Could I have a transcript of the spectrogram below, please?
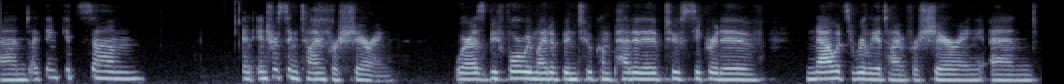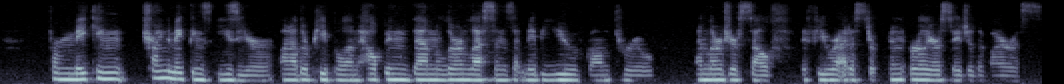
And I think it's um, an interesting time for sharing. Whereas before we might have been too competitive, too secretive, now it's really a time for sharing and for making trying to make things easier on other people and helping them learn lessons that maybe you've gone through and learned yourself if you were at a certain earlier stage of the virus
